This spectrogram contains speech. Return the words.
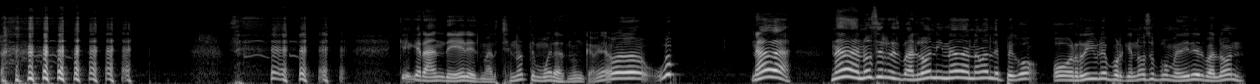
Qué grande eres, Marche. No te mueras nunca. Mira, ¡wup! Nada, nada, no se resbaló ni nada. Nada más le pegó horrible porque no supo medir el balón.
